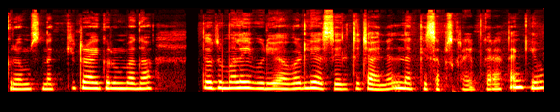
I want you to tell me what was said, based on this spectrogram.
क्रम्स नक्की ट्राय करून बघा. तर तुम्हाला ही व्हिडिओ आवडली असेल तर चॅनल नक्की सबस्क्राईब करा. थँक्यू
